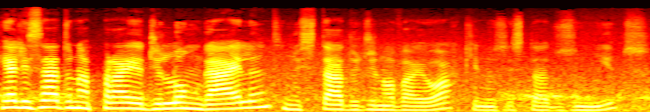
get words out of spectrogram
Realizado na praia de Long Island, no estado de Nova York, nos Estados Unidos,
